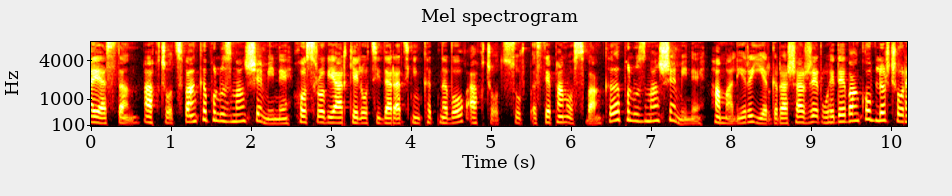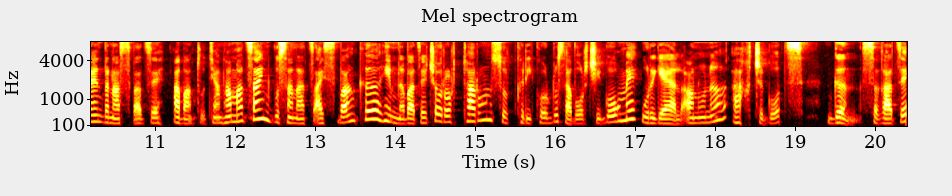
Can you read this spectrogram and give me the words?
Հայաստան. Աղջոց վանքը փլուզման շեմին է Խոսրովի արկելոցի դարածքին գտնվող Աղջոց Սուրբ Ստեփանոս վանքը փլուզման շեմին է Համալիրը երկրաշարժեր ու հետևանքով լրջորեն վնասված է Ավանդության համացայն գուսանած այս վանքը հիմնված է 4-րդ դարուն Սուրբ Գրիգոր Լուսավորչի գողմե Ուրգեալ անունը Աղջգոց գն սղաձե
